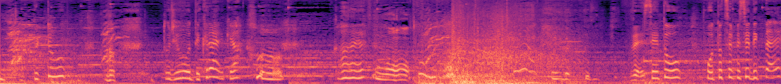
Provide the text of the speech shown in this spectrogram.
बिट्टू तुझे वो दिख रहा है क्या? कहा है? वैसे तो वो तो सिर्फ़ इसे दिखता है।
